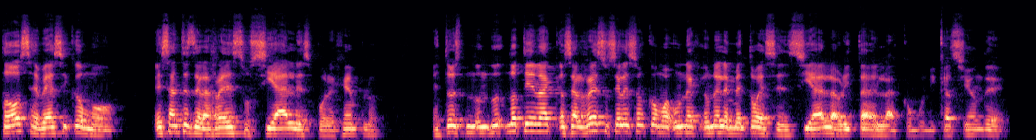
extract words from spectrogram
todo se ve así como es antes de las redes sociales, por ejemplo. Entonces, no, no, tiene o sea, las redes sociales son como un, un, elemento esencial ahorita en la comunicación de,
